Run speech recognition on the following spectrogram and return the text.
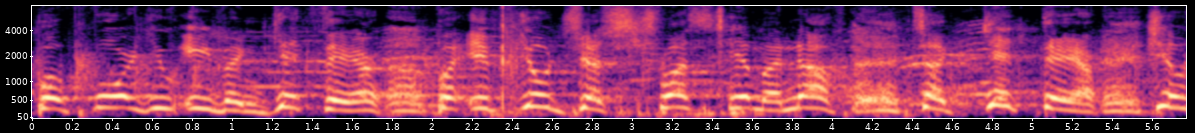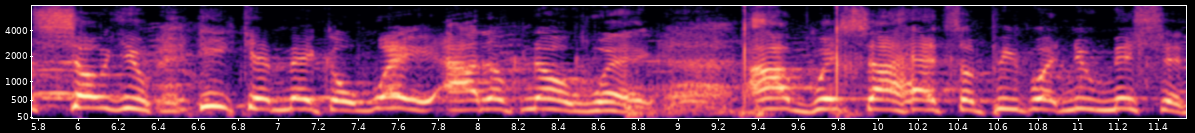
before you even get there. But if you'll just trust Him enough to get there, He'll show you He can make a way out of no way. I wish I had some people at New Mission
